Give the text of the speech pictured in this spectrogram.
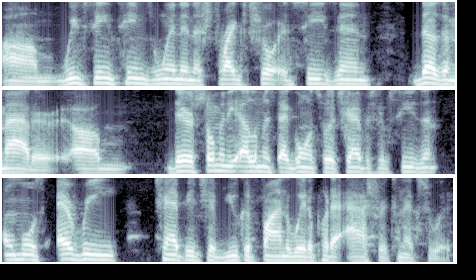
Um, we've seen teams win in a strike shortened season. Doesn't matter. Um, there's so many elements that go into a championship season. Almost every championship, you could find a way to put an asterisk next to it.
